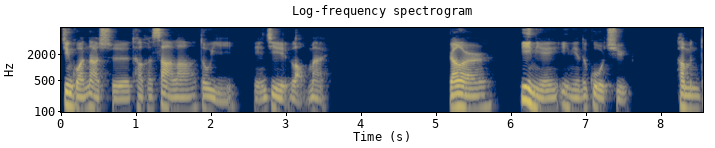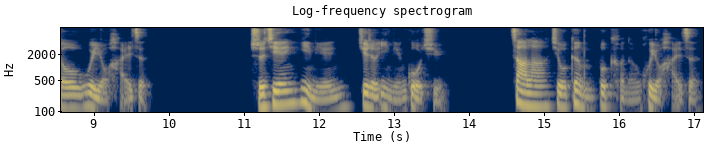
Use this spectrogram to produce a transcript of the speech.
尽管那时他和萨拉都已年纪老迈。然而一年一年的过去，他们都未有孩子。时间一年接着一年过去。萨拉就更不可能会有孩子，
